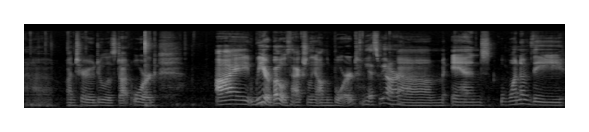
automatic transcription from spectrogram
uh, OntarioDoulas.org. I we are both actually on the board, yes, we are. um, and one of the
